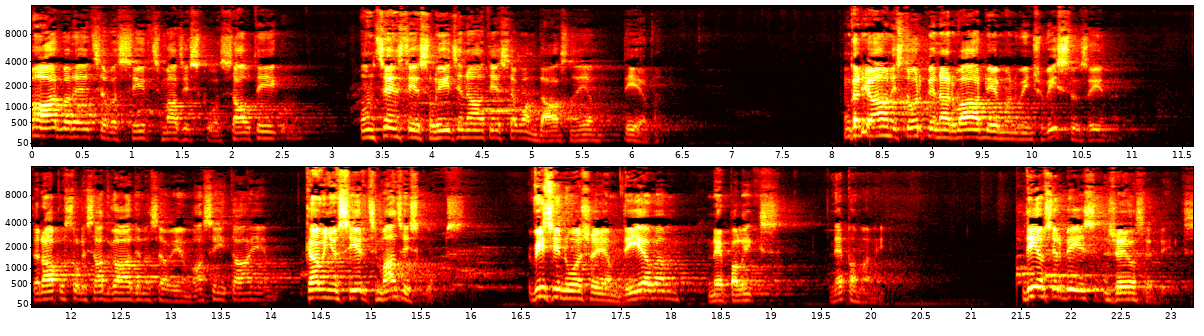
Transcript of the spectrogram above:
pārvarēt savas sirds mazisko sautīgumu un censties līdzināties savam dāsnajam dievam. Un, kad Jānis turpina ar vārdiem, un viņš visu zina, tad apustulis atgādina saviem lasītājiem, ka viņu sirds maziskums vizinošajam dievam nepaliks nepamanīts. Dievs ir bijis žēlsirdīgs,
